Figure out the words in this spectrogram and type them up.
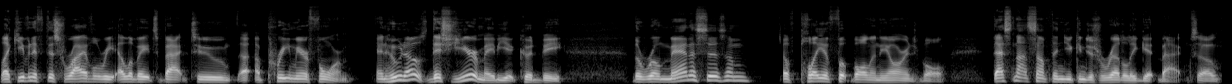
Like, even if this rivalry elevates back to a, a premier form, and who knows, this year maybe it could be, the romanticism of playing football in the Orange Bowl. That's not something you can just readily get back. So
